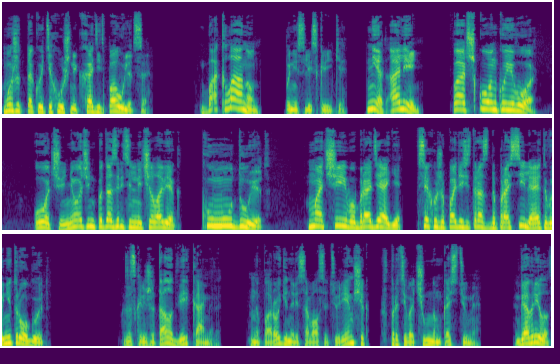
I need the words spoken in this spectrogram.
может такой тихушник ходить по улице?» «Баклан он!» — понеслись крики. «Нет, олень! Под шконку его!» «Очень-очень подозрительный человек. Куму дует. Мочи его, бродяги! Всех уже по десять раз допросили, а этого не трогают. Заскрежетала дверь камеры. На пороге нарисовался тюремщик в противочумном костюме. «Гаврилов,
